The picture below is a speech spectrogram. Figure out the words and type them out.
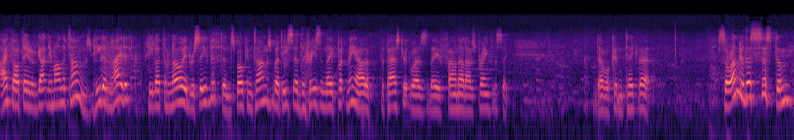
I thought they would have gotten him on the tongues. He didn't hide it. He let them know he'd received it and spoke in tongues, but he said the reason they put me out of the pastorate was they found out I was praying for the sick devil couldn't take that. So, under this system,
